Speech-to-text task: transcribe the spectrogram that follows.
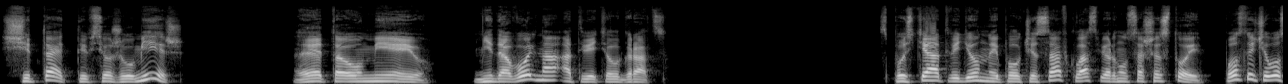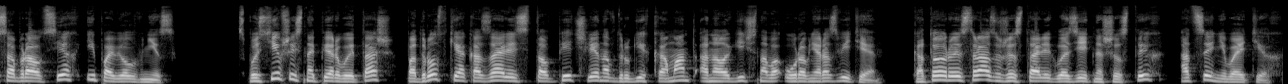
«Считать ты все же умеешь?» «Это умею», – недовольно ответил Грац. Спустя отведенные полчаса в класс вернулся шестой, после чего собрал всех и повел вниз. Спустившись на первый этаж, подростки оказались в толпе членов других команд аналогичного уровня развития которые сразу же стали глазеть на шестых, оценивая тех.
